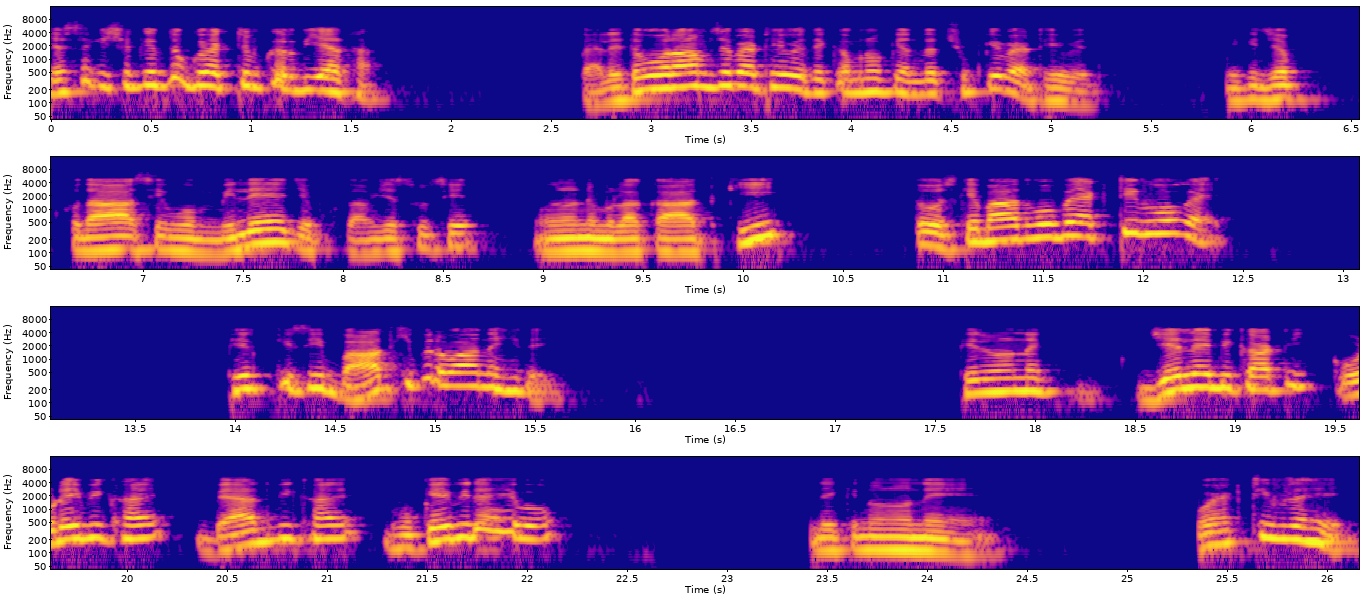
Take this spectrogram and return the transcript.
जैसे कि शकीर्तों को एक्टिव कर दिया था। पहले तो वो आराम से बैठे हुए थे, कमरों के अंदर छुप के बैठे हुए थे। लेकिन जब खुदा से वो मिले, जब खुदा यसु से उन्होंने मुलाकात की तो उसके बाद वो भी एक्टिव हो गए। फिर किसी बात की परवाह नहीं रही। फिर उन्होंने जेलें भी काटी, कोड़े भी खाए बैद भी खाए, भूखे भी रहे वो। लेकिन उन्होंने वो एक्टिव रहे।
